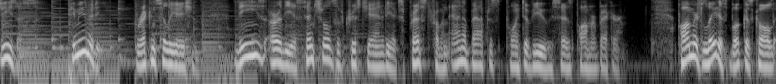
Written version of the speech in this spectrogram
Jesus, community, reconciliation. These are the essentials of Christianity expressed from an Anabaptist point of view, says Palmer Becker. Palmer's latest book is called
